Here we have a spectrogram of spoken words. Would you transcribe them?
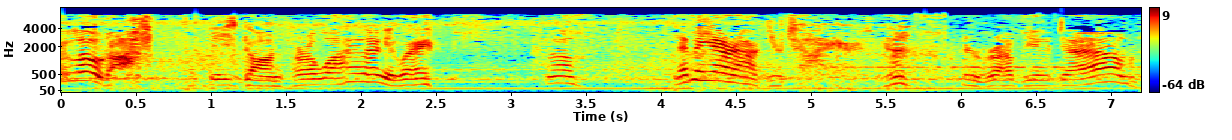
a load off. He's gone for a while anyway. Well, let me air out your tires, huh? And rub you down,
